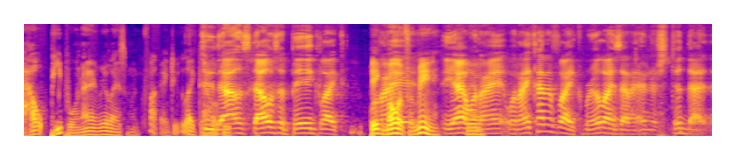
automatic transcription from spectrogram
help people. And I didn't realize, I'm like, fuck, I do like to Dude, that people. was that was a big like Big moment I- for me. Yeah, when. I when I kind of like realized that I understood that,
